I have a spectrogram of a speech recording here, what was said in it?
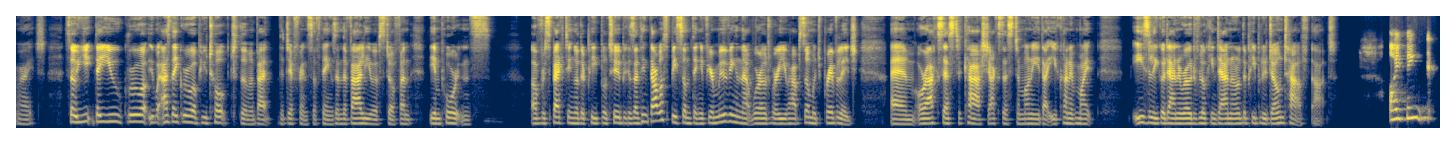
Right. So you that you grew up as they grew up, you talked to them about the difference of things and the value of stuff and the importance of respecting other people too. Because I think that must be something if you're moving in that world where you have so much privilege, um, or access to cash, access to money, that you kind of might easily go down a road of looking down on other people who don't have that. I think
